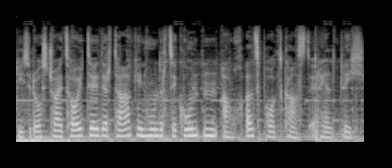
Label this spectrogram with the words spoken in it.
Die Südostschweiz heute, der Tag in 100 Sekunden, auch als Podcast erhältlich.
